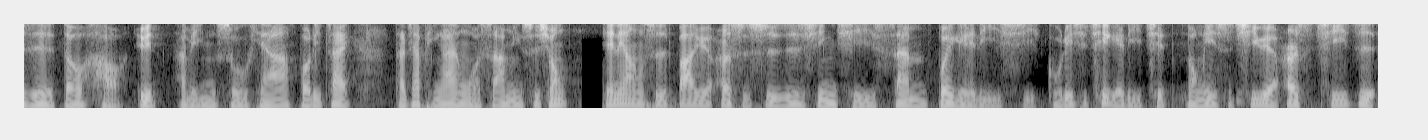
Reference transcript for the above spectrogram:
日都好运，阿明属下玻璃斋，大家平安，我是阿明师兄。天亮是八月二十四日，星期三，八月利息，古历是七月利七，农历是七月二十七日，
